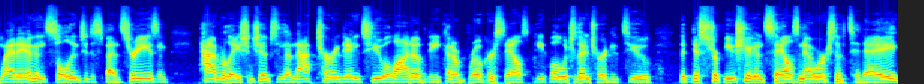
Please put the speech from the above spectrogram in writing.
Went in and sold into dispensaries and had relationships, and then that turned into a lot of the kind of broker sales people, which then turned into the distribution and sales networks of today.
